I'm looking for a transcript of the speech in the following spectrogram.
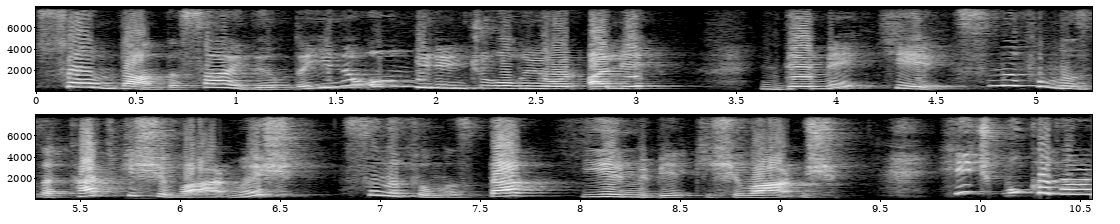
Sondan da saydığımda yine 11. oluyor Ali. Demek ki sınıfımızda kaç kişi varmış? Sınıfımızda 21 kişi varmış. Hiç bu kadar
